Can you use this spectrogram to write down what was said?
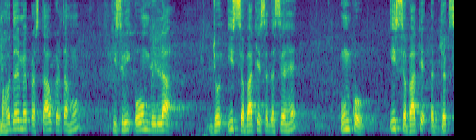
महोदय मैं प्रस्ताव करता हूँ कि श्री ओम बिरला जो इस सभा के सदस्य हैं उनको इस सभा के अध्यक्ष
